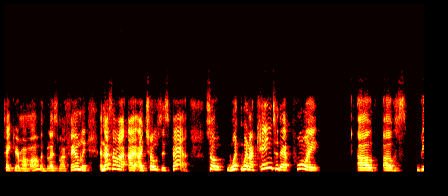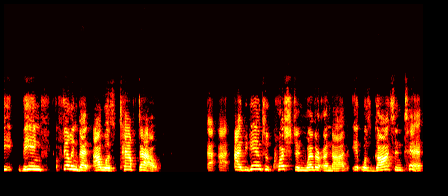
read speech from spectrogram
take care of my mom and bless my family. And that's how I, I chose this path. So when, when I came to that point of of be, being feeling that I was tapped out, I, I began to question whether or not it was God's intent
